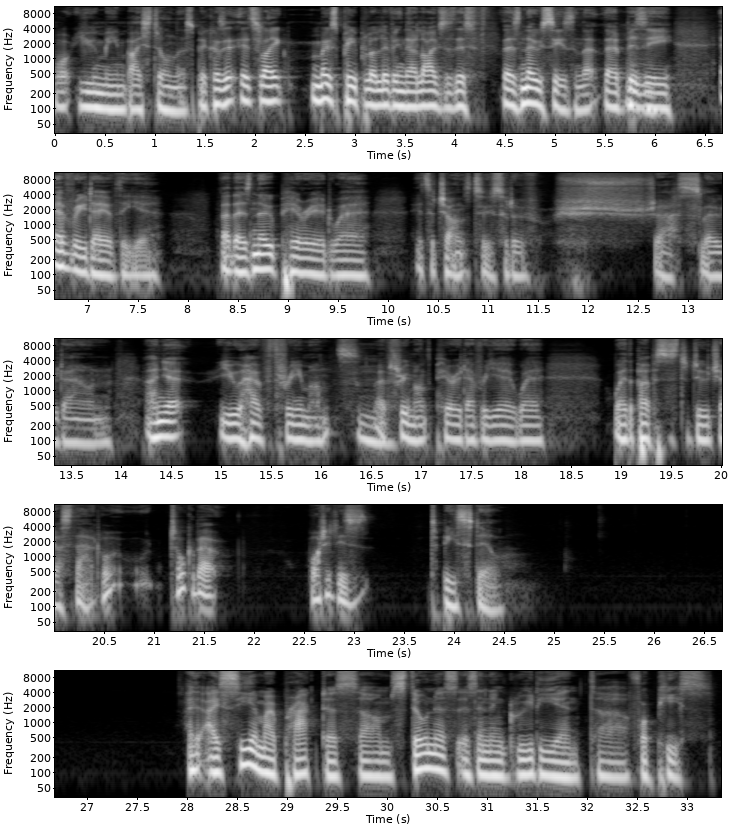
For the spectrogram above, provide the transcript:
what you mean by stillness because it, it's like most people are living their lives as this there's no season that they're busy mm. every day of the year that there's no period where it's a chance to sort of just slow down. And yet you have three months, mm. a three month period every year where where the purpose is to do just that. Talk about what it is to be still. I, I see in my practice, um, stillness is an ingredient uh, for peace.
